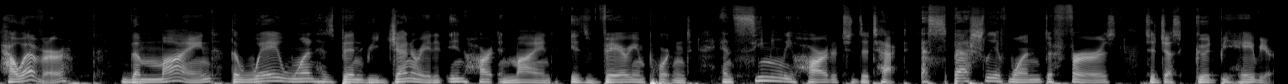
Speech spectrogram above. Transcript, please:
However, the mind, the way one has been regenerated in heart and mind, is very important and seemingly harder to detect, especially if one defers to just good behavior.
